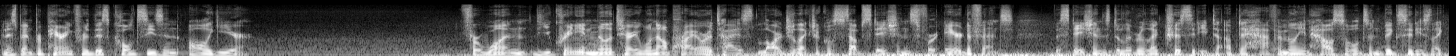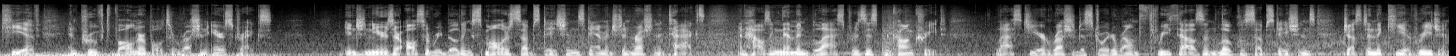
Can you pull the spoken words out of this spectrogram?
and has been preparing for this cold season all year. For one, the Ukrainian military will now prioritize large electrical substations for air defense. The stations deliver electricity to up to half a million households in big cities like Kyiv and proved vulnerable to Russian airstrikes. Engineers are also rebuilding smaller substations damaged in Russian attacks and housing them in blast resistant concrete. Last year, Russia destroyed around 3,000 local substations just in the Kyiv region.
